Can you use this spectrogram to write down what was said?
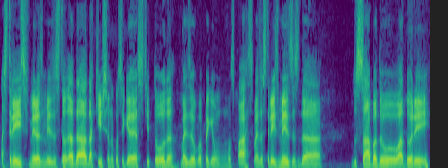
as três primeiras mesas. A da, da Kisha eu não consegui assistir toda, mas eu, eu peguei umas partes. Mas as três mesas da, do sábado adorei.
